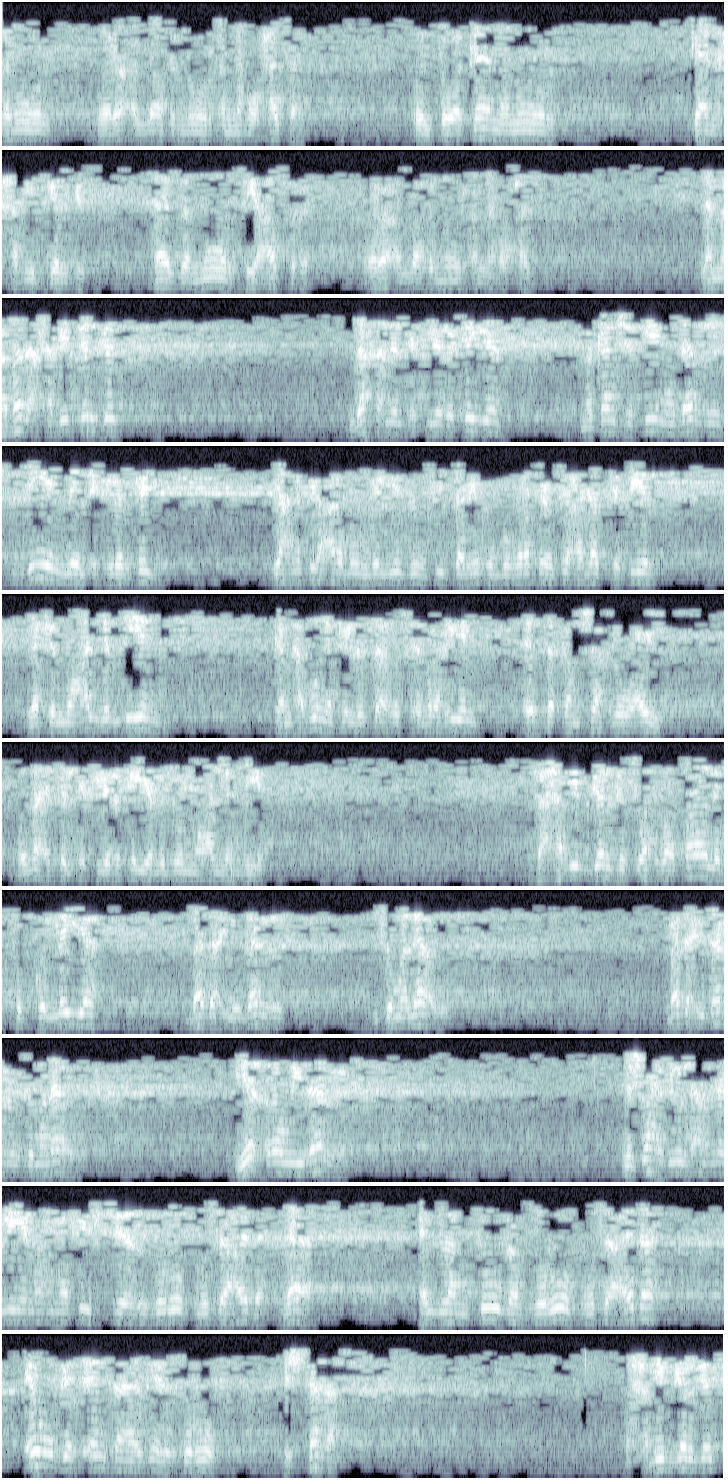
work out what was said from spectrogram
فنور ورأى الله النور أنه حسن. قلت وكان نور كان حبيب جرجس هذا النور في عصره ورأى الله النور أنه حسن. لما بدأ حبيب جرجس دخل الإكليريكية ما كانش فيه مدرس دين للإكليريكية يعني في عربي وإنجليزي وفي تاريخ وجغرافيا وفي حاجات كتير. لكن معلم دين كان أبونا في اللساوس إبراهيم ادى كم شهر وعي وبقت الإكليريكية بدون معلم دين. فحبيب جرجس وهو طالب في الكلية بدأ يدرس زملائه. بدأ يدرس زملائه. يقرأ ويدرس. مش واحد يقول اعمل إيه ما فيش ظروف مساعدة. لا. إن لم توجد ظروف مساعدة أوجد أنت هذه الظروف. اشتغل. وحبيب جرجس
